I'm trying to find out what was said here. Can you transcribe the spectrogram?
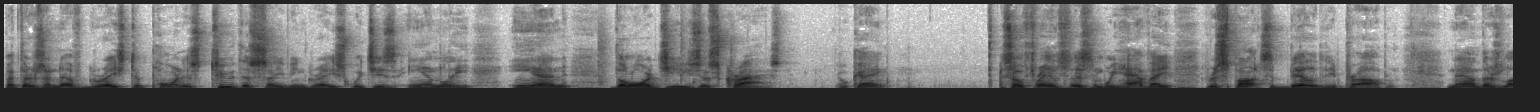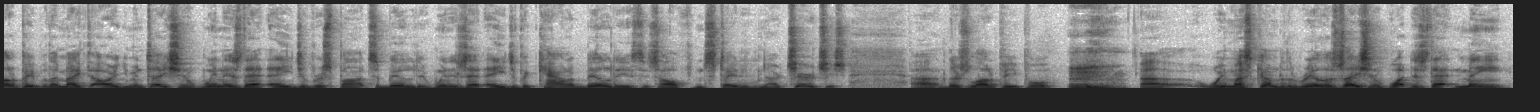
but there's enough grace to point us to the saving grace, which is inly in the Lord Jesus Christ. Okay? So, friends, listen, we have a responsibility problem. Now, there's a lot of people that make the argumentation when is that age of responsibility? When is that age of accountability, as it's often stated in our churches? Uh, there's a lot of people, uh, we must come to the realization what does that mean?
